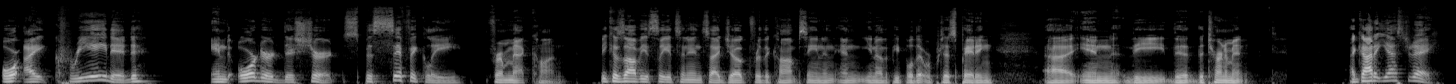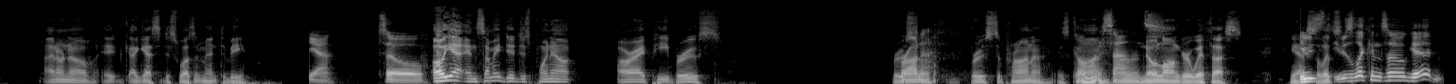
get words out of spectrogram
or I created and ordered this shirt specifically for MechCon because obviously it's an inside joke for the comp scene and, and you know the people that were participating uh, in the, the the tournament I got it yesterday. I don't know. It, I guess it just wasn't meant to be. Yeah. So. Oh yeah, and somebody did just point out R.I.P. Bruce. Bruce Piranha. Bruce the is gone. Silence. No longer with us. Yeah, he was, so let's, he was looking so good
